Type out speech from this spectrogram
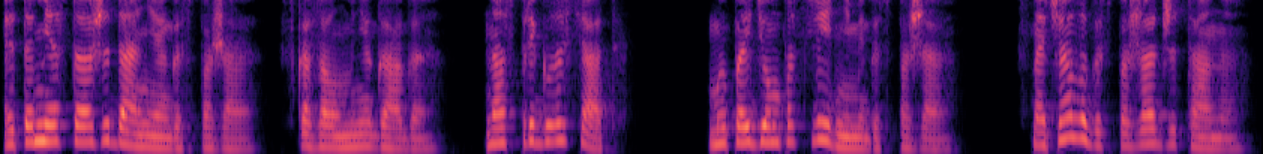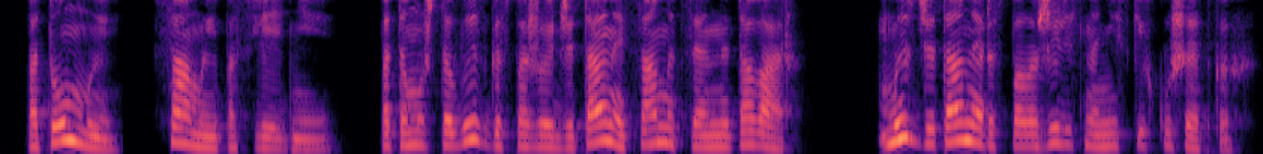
«Это место ожидания, госпожа», – сказал мне Гага. «Нас пригласят. Мы пойдем последними, госпожа. Сначала госпожа Джитана, потом мы, самые последние, потому что вы с госпожой Джитаной самый ценный товар». Мы с Джитаной расположились на низких кушетках,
